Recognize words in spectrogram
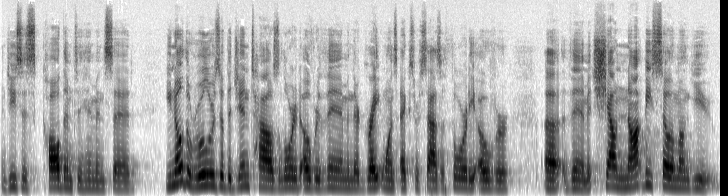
And Jesus called them to him and said, You know the rulers of the Gentiles lord it over them, and their great ones exercise authority over uh, them. It shall not be so among you.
